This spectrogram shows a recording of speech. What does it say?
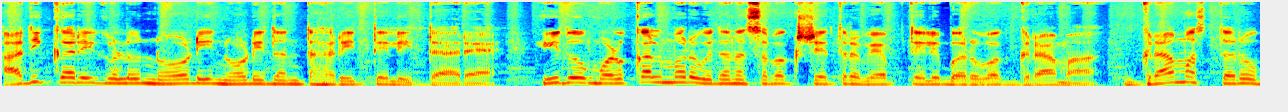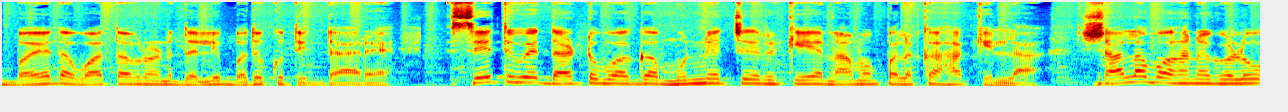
ಅಧಿಕಾರಿಗಳು ನೋಡಿ ನೋಡಿದಂತಹ ರೀತಿಯಲ್ಲಿ ಇದ್ದಾರೆ. ಇದು ಮೊಳಕಾಲ್ಮೂರು ವಿಧಾನಸಭಾ ಕ್ಷೇತ್ರ ವ್ಯಾಪ್ತಿಯಲ್ಲಿ ಬರುವ ಗ್ರಾಮ. ಗ್ರಾಮಸ್ಥರು ಭಯದ ವಾತಾವರಣದಲ್ಲಿ ಬದುಕುತ್ತಿದ್ದಾರೆ. ಸೇತುವೆ ದಾಟುವಾಗ ಮುನ್ನೆಚ್ಚರಿಕೆಯ ನಾಮಫಲಕ ಹಾಕಿಲ್ಲ. ಶಾಲಾ ವಾಹನಗಳು,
